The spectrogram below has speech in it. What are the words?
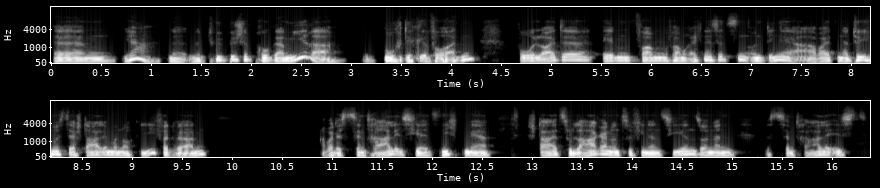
ähm, ja, eine, eine typische Programmiererbude geworden, wo Leute eben vom, vom Rechner sitzen und Dinge erarbeiten. Natürlich muss der Stahl immer noch geliefert werden. Aber das Zentrale ist hier jetzt nicht mehr Stahl zu lagern und zu finanzieren, sondern das Zentrale ist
